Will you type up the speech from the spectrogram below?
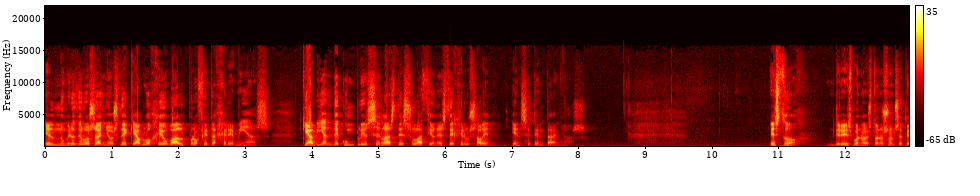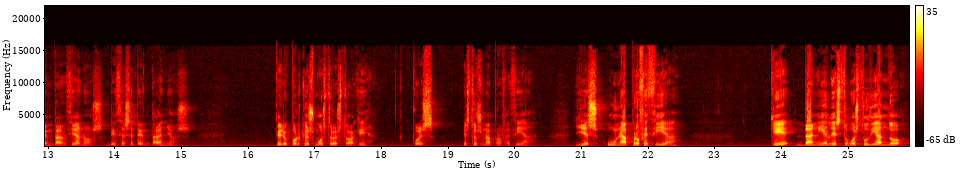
el número de los años de que habló Jehová al profeta Jeremías, que habían de cumplirse las desolaciones de Jerusalén en 70 años. Esto, diréis, bueno, esto no son 70 ancianos, dice 70 años. Pero ¿por qué os muestro esto aquí? Pues esto es una profecía. Y es una profecía que Daniel estuvo estudiando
